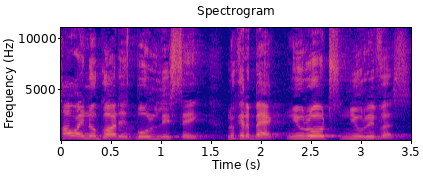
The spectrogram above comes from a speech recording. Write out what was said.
How I know God is boldly saying? Look at the back new roads, new rivers.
